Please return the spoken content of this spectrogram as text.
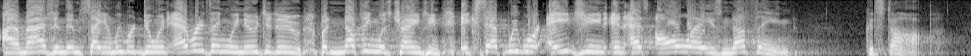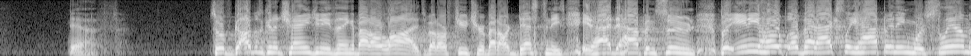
I imagine them saying we were doing everything we knew to do, but nothing was changing except we were aging, and as always, nothing could stop death. So, if God was going to change anything about our lives, about our future, about our destinies, it had to happen soon. But any hope of that actually happening were slim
